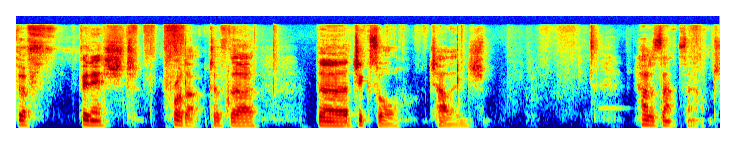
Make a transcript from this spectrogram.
the finished product of the the jigsaw challenge. How does that sound?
